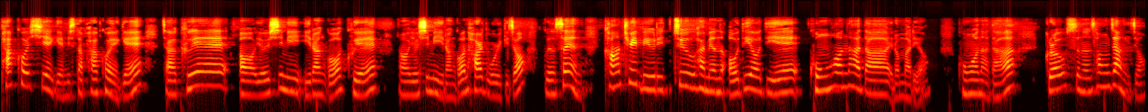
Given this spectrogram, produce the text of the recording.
파커 씨에게, 미스터 파커에게. 자, 그의, 어, 열심히 일한 것, 그의, 어, 열심히 일한 건 hard work이죠. 그것은 contributed to 하면 어디 어디에 공헌하다, 이런 말이에요. 공헌하다. growth는 성장이죠.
